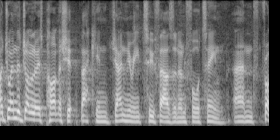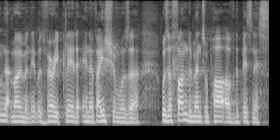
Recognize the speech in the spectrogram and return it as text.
I joined the John Lewis Partnership back in January 2014, and from that moment, it was very clear that innovation was a, was a fundamental part of the business.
